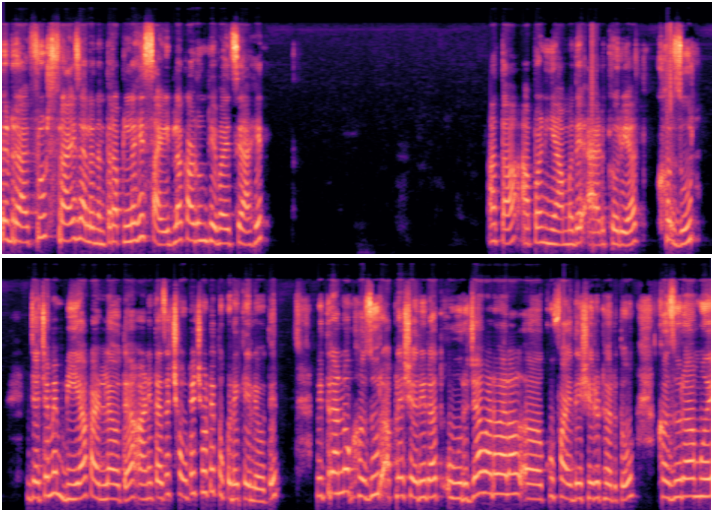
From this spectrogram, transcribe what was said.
तर ड्रायफ्रुट्स फ्राय झाल्यानंतर आपल्याला हे साईडला काढून ठेवायचे आहेत. आता आपण यामध्ये ऍड करूयात खजूर. ज्याच्या मी बिया काढल्या होत्या आणि त्याचे छोटे छोटे तुकडे केले होते. मित्रांनो खजूर आपल्या शरीरात ऊर्जा वाढवायला खूप फायदेशीर ठरतो. खजुरामुळे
